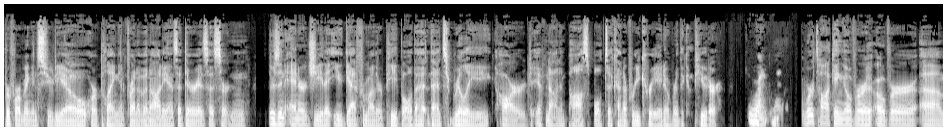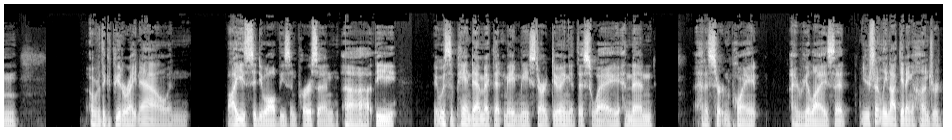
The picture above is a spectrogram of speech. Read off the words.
performing in studio or playing in front of an audience, that there is a certain there's an energy that you get from other people that that's really hard, if not impossible, to kind of recreate over the computer. Right. right. We're talking over over um, over the computer right now, and I used to do all of these in person. Uh, the it was the pandemic that made me start doing it this way, and then at a certain point, I realized that you're certainly not getting hundred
